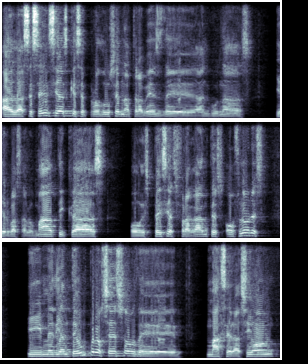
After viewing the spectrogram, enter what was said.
a las esencias que se producen a través de algunas hierbas aromáticas o especias fragantes o flores. Y mediante un proceso de maceración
